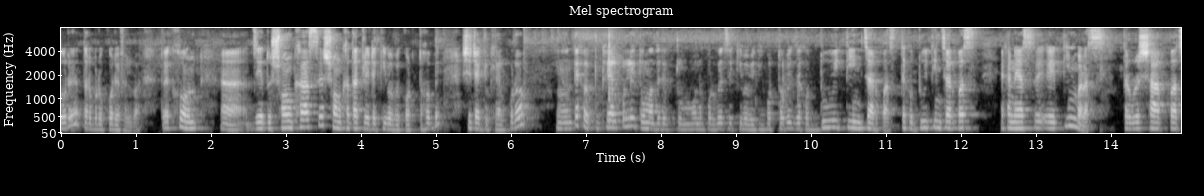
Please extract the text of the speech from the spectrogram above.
ধরে তারপরে করে ফেলবা। তো এখন যেহেতু সংখ্যা আছে, সংখ্যা থাকলে এটা কীভাবে করতে হবে, সেটা একটু খেয়াল করো। দেখো, একটু খেয়াল করলেই তোমাদের একটু মনে পড়বে যে কীভাবে কি করতে হবে। দেখো, দুই, তিন, চার, পাঁচ। দেখো, দুই, তিন, চার, পাঁচ এখানে আছে তিনবার আছে। তারপরে সাত, পাঁচ,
